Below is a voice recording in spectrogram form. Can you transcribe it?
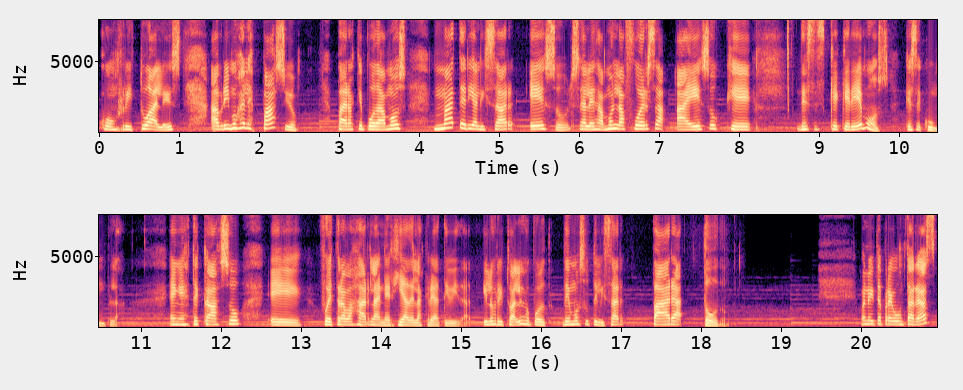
con rituales, abrimos el espacio para que podamos materializar eso, o sea, le damos la fuerza a eso que, que queremos que se cumpla. En este caso, eh, fue trabajar la energía de la creatividad y los rituales los podemos utilizar para todo. Bueno, y te preguntarás,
